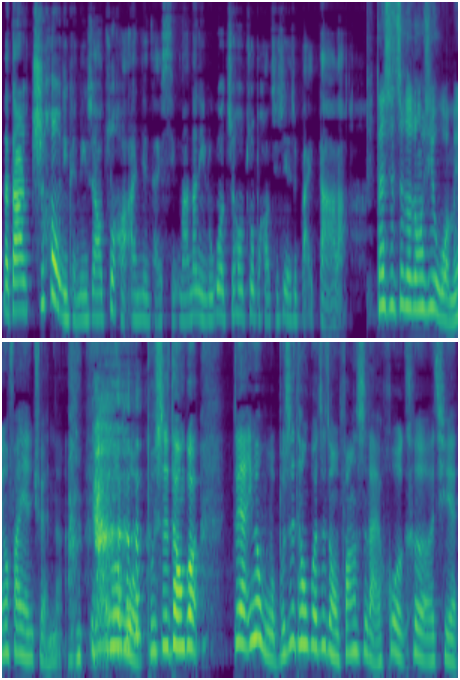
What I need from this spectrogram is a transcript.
那当然之后你肯定是要做好案件才行嘛。那你如果之后做不好，其实也是白搭啦。但是这个东西我没有发言权的，因为我不是通过对啊，因为我不是通过这种方式来获客，而且。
